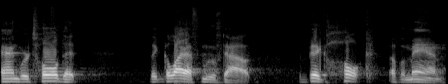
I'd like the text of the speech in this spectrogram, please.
And we're told that that Goliath moved out, the big hulk of a man.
